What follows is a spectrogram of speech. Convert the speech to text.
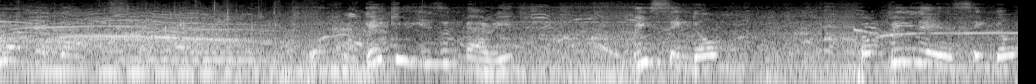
Look at that. Becky isn't married. He's single. Pompile is single.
